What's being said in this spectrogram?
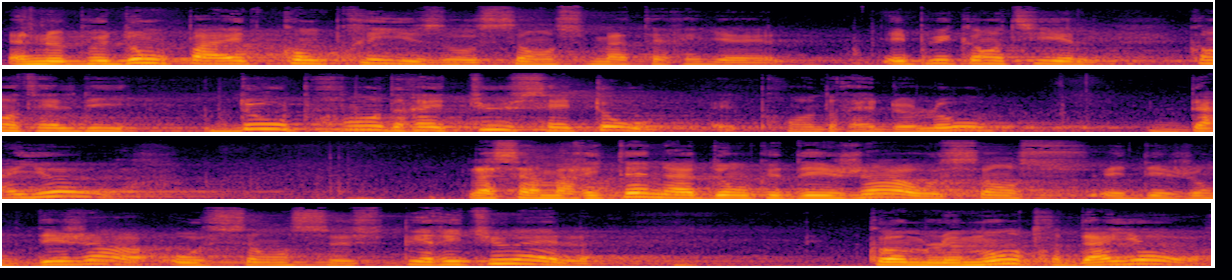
elle ne peut donc pas être comprise au sens matériel. Et puis quand, elle dit D'où prendrais-tu cette eau? Elle prendrait de l'eau d'ailleurs. La Samaritaine a donc déjà au sens, est déjà au sens spirituel, comme le montre d'ailleurs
